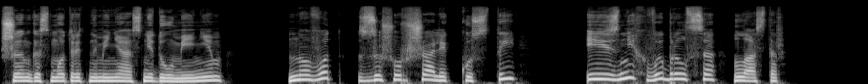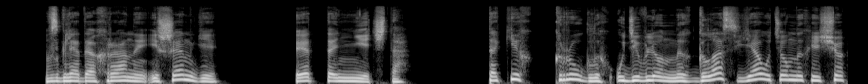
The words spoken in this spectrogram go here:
Шенга смотрит на меня с недоумением, но вот зашуршали кусты, и из них выбрался Ластер. Взгляды охраны и Шенги — это нечто. Таких круглых, удивленных глаз я у темных еще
